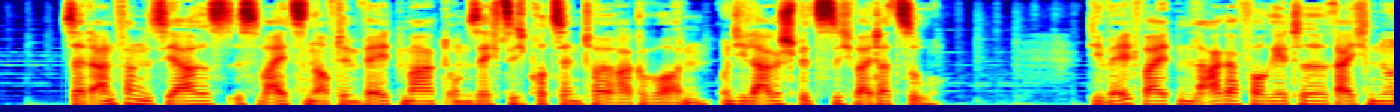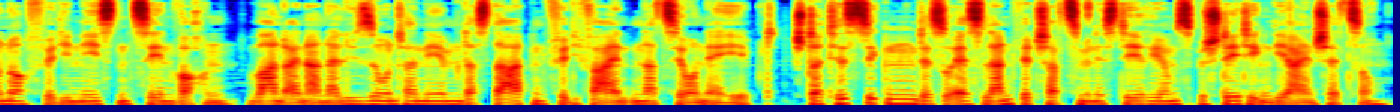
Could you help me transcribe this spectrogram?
Seit Anfang des Jahres ist Weizen auf dem Weltmarkt um 60 Prozent teurer geworden und die Lage spitzt sich weiter zu. Die weltweiten Lagervorräte reichen nur noch für die nächsten zehn Wochen, warnt ein Analyseunternehmen, das Daten für die Vereinten Nationen erhebt. Statistiken des US-Landwirtschaftsministeriums bestätigen die Einschätzung.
